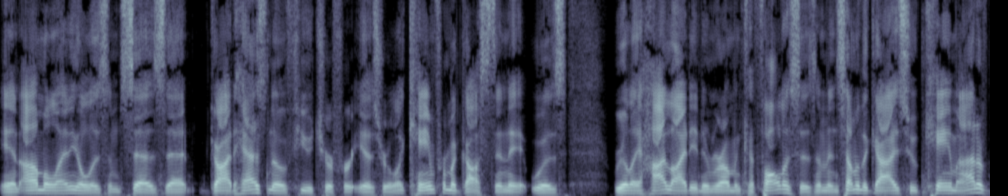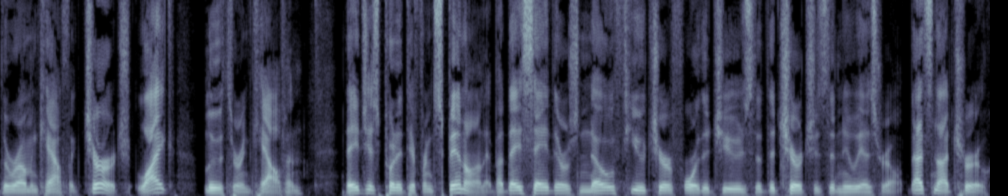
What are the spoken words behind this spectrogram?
And amillennialism says that God has no future for Israel. It came from Augustine. It was really highlighted in Roman Catholicism. And some of the guys who came out of the Roman Catholic Church, like Luther and Calvin, they just put a different spin on it. But they say there's no future for the Jews, that the church is the new Israel. That's not true.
